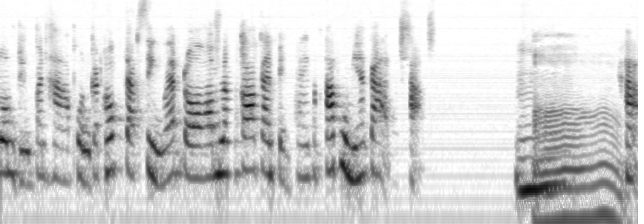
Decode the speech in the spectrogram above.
รวมถึงปัญหาผลกระทบจากสิ่งแวดล้อม แล้วก็การเปลี่ยนแปลงสภาพภูมิอากาศค่ะอืมอ๋อค่ะ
